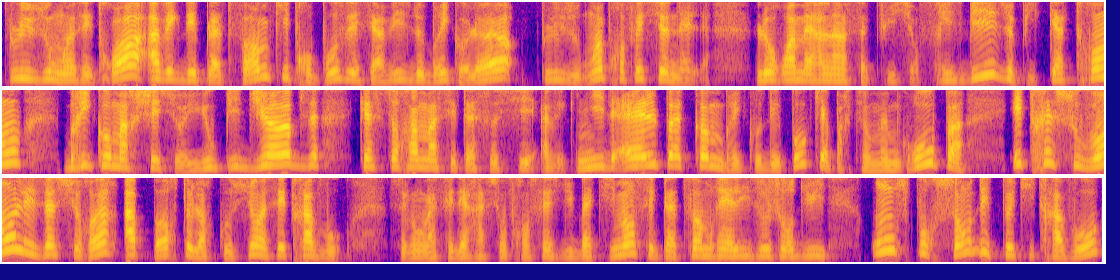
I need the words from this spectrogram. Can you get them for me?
plus ou moins étroits avec des plateformes qui proposent les services de bricoleurs plus ou moins professionnels. Le roi Merlin s'appuie sur Frisbees depuis 4 ans, Brico Marché sur Youpi Jobs, Castorama s'est associé avec Need Help, comme Brico Dépôt qui appartient au même groupe, et très souvent, les assureurs apportent leur caution à ces travaux. Selon la Fédération française du bâtiment, ces plateformes réalisent aujourd'hui 11% des petits travaux,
